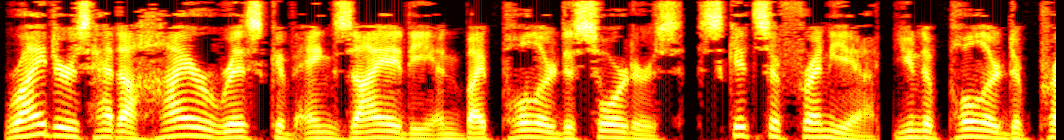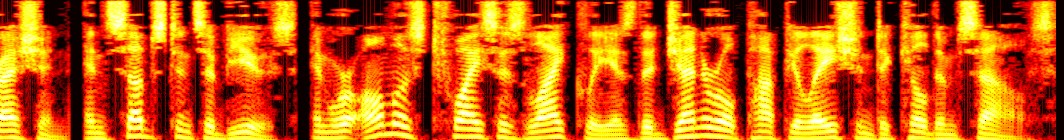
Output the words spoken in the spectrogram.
Writers had a higher risk of anxiety and bipolar disorders, schizophrenia, unipolar depression, and substance abuse, and were almost twice as likely as the general population to kill themselves.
